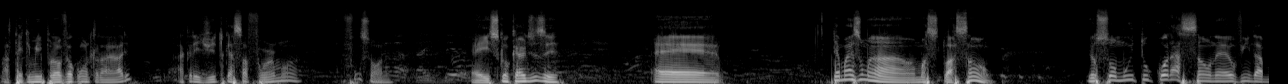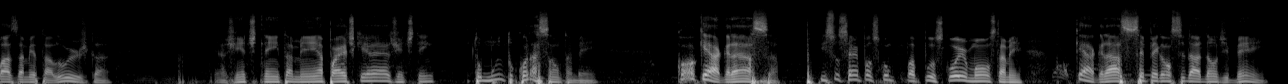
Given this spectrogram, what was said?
até que me prove ao contrário, acredito que essa forma funciona. É isso que eu quero dizer. É... Tem mais uma, uma situação. Eu sou muito coração, né? Eu vim da base da metalúrgica. A gente tem também a parte que é, a gente tem tô muito coração também. Qual que é a graça? Isso serve para os co-irmãos também. Qual que é a graça você pegar um cidadão de bem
